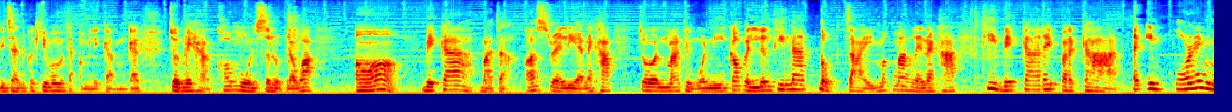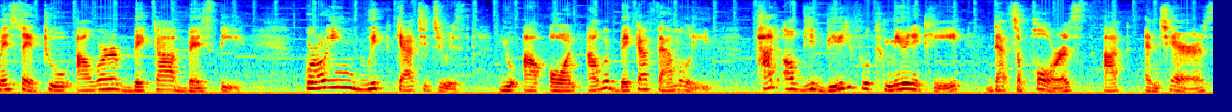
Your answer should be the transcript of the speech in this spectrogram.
ดิฉันก็คิดว่ามาจากอเมริกาเหมือนกัน จนไปหาข้อมูลสรุปแล้วว่าอ๋อเบก้ามาจากออสเตรเลียนะคะ จนมาถึงวันนี้ก็เป็นเรื่องที่น่าตกใจมากๆเลยนะคะ ที่เบก้าได้ประกาศ an important message to our Becca bestie growing with gratitude you are on our Becca family part of the beautiful community that supports us and shares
